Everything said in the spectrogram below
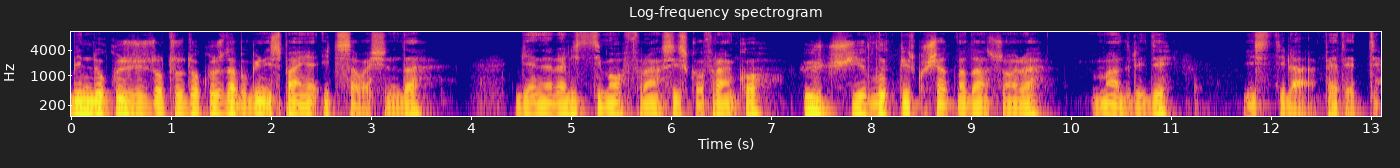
1939'da bugün İspanya İç Savaşı'nda Generalissimo Francisco Franco 3 yıllık bir kuşatmadan sonra Madrid'i istila fethetti.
